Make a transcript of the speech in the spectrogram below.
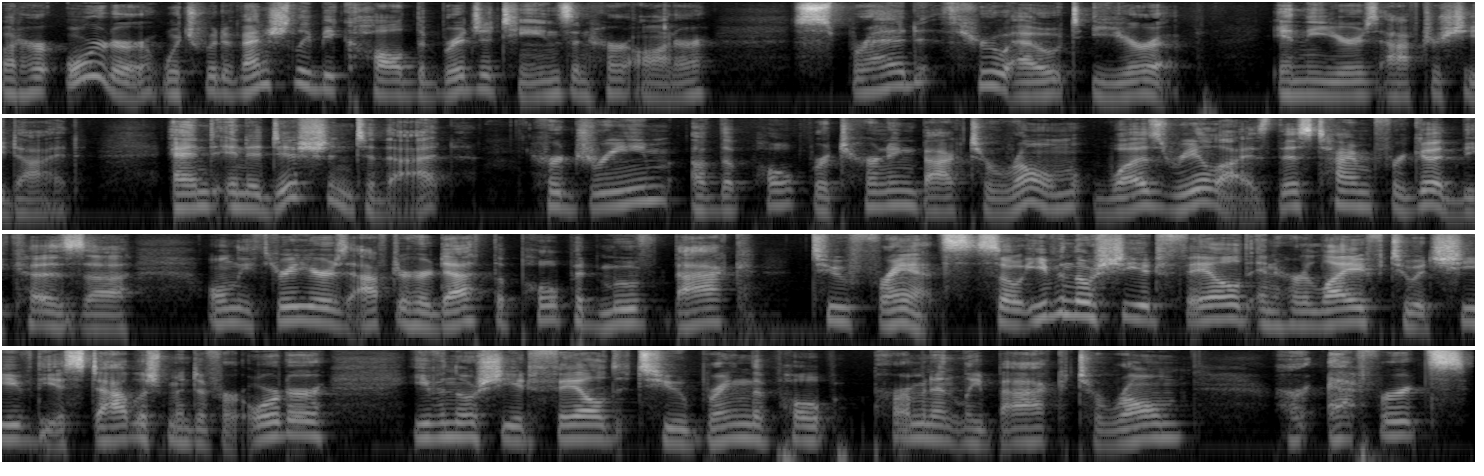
But her order, which would eventually be called the Bridgetines in her honor, spread throughout Europe in the years after she died. And in addition to that, her dream of the Pope returning back to Rome was realized, this time for good, because uh, only three years after her death, the Pope had moved back to France. So even though she had failed in her life to achieve the establishment of her order, even though she had failed to bring the Pope permanently back to Rome, her efforts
